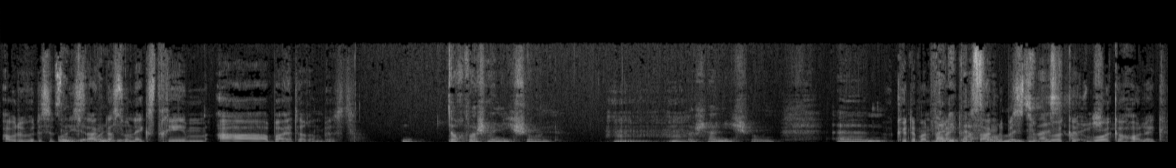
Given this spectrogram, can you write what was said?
Aber du würdest jetzt und, nicht sagen, dass du eine extrem Arbeiterin bist. Doch, wahrscheinlich schon. Mhm. Wahrscheinlich schon. Ähm, Könnte man vielleicht auch sagen, du bist ein Work Workaholic?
